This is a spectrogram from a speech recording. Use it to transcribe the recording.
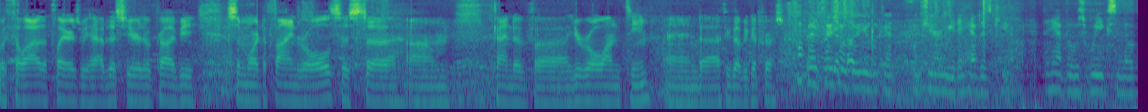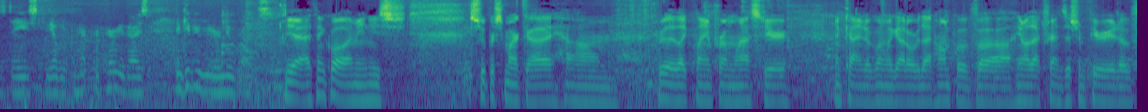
with a lot of the players we have this year, there'll probably be some more defined roles as to um, kind of your role on the team. And I think that'll be good for us. How beneficial do you look at for Jeremy to have this camp? To have those weeks and those days to be able to prepare you guys and give you your new roles. Yeah, I think. Well, I mean, he's super smart guy. Um, really like playing for him last year and kind of when we got over that hump of uh, you know that transition period of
